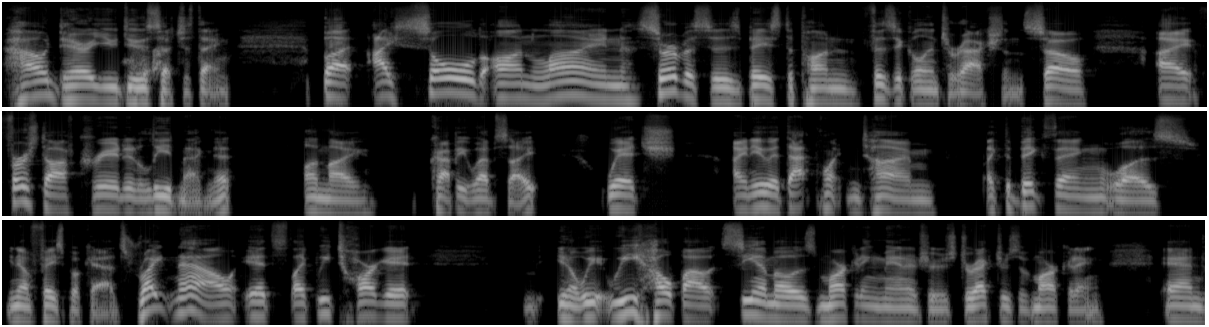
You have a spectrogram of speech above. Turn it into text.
How dare you do such a thing? But I sold online services based upon physical interactions. So I first off created a lead magnet on my crappy website, which I knew at that point in time, like the big thing was, you know, Facebook ads. Right now, it's like we target, you know, we we help out CMOs, marketing managers, directors of marketing, and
